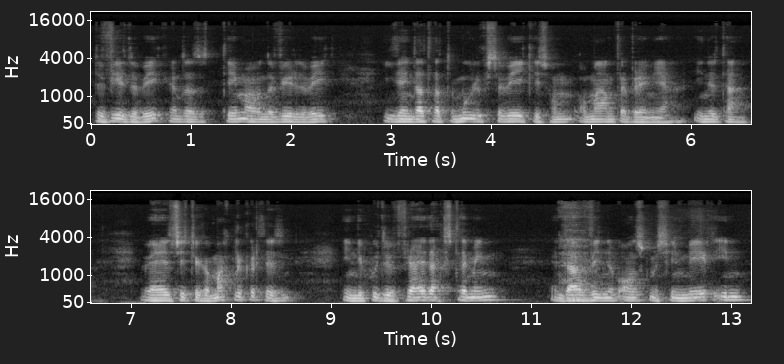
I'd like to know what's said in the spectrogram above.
de vierde week, en dat is het thema van de vierde week, ik denk dat dat de moeilijkste week is om, om aan te brengen, ja, inderdaad. Wij zitten gemakkelijker is in de Goede Vrijdagstemming, en daar vinden we ons misschien meer in,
